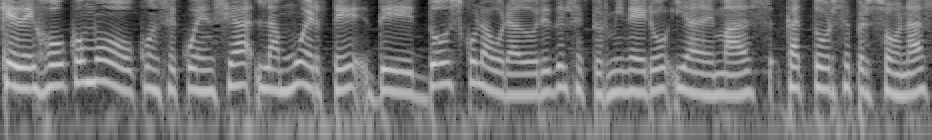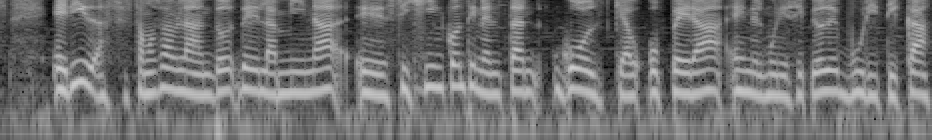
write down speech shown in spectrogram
que dejó como consecuencia la muerte de dos colaboradores del sector minero y además 14 personas heridas. Estamos hablando de la mina eh, Sijín Continental Gold que opera en el municipio de Buriticá,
